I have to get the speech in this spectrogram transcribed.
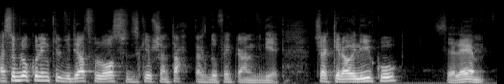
هسيب لكم link الفيديوهات في الوصف في ال description تحت تاخدوا فكرة عن الفيديوهات. متشكر قوي ليكم سلام.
